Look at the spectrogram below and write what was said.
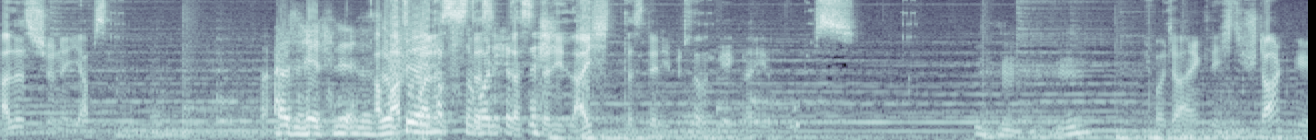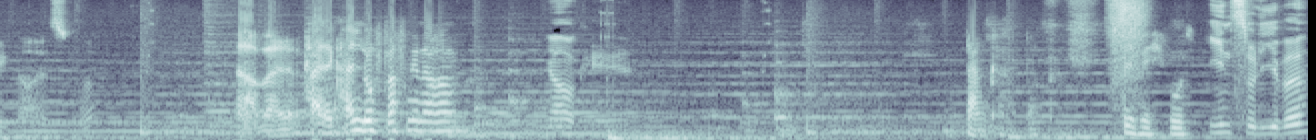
Alles schöne Japsen. Also jetzt nicht, also Aber so warte mal, das, das, sind ja die leichten, das sind ja die mittleren Gegner hier. Ups. Mhm. Ich wollte ja eigentlich die starken Gegner als, ne? Ja, aber kein, kein Luftwaffengeneral? Ja, okay. Danke, danke. Finde ich gut. Ihnen zuliebe.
